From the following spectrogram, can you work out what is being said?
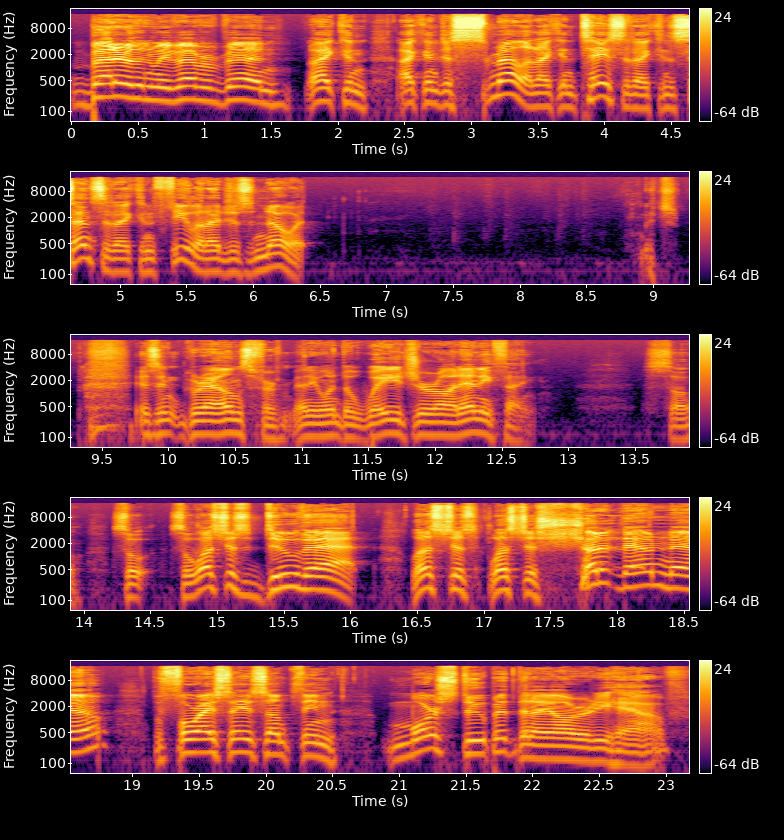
better than we've ever been. I can I can just smell it, I can taste it, I can sense it, I can feel it, I just know it. Which isn't grounds for anyone to wager on anything. So so so let's just do that. Let's just let's just shut it down now before I say something more stupid than I already have.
